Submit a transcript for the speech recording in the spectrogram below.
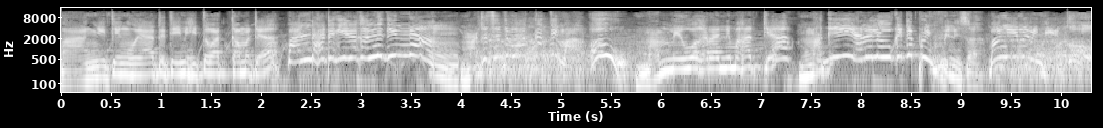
මං ඉතින් ඔයාට තියෙන හිතවත්කමට 5000ට කියලා කරලා දෙන්නම්. මට සතුටක් තිබා ඔව්. මම මෙව්ව කරන්නේ මහත්තයා මගේ යන ලෝකෙට පින් පිනිස මං එහෙම වෙන්නේ. කෝ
